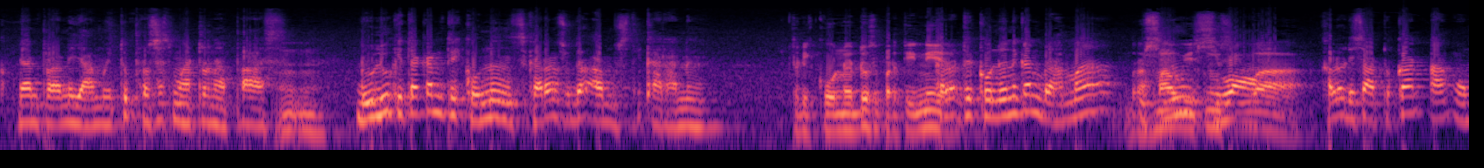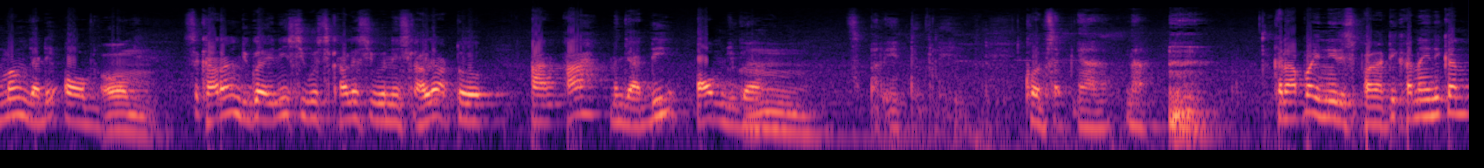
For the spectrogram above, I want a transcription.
kemudian pranayama itu proses mengatur napas Mm-mm. dulu kita kan trikona sekarang sudah amustikarana Trikona itu seperti ini kalau ya. trikona ini kan Brahma, Brahma, Wisnu, Wisnu, Siwa. Siwa. kalau disatukan ang umang jadi Om Om. sekarang juga ini siwu sekali siwu ini sekali atau ang ah menjadi Om juga Hmm. seperti itu Bli. konsepnya nah kenapa ini disepakati? Karena ini kan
